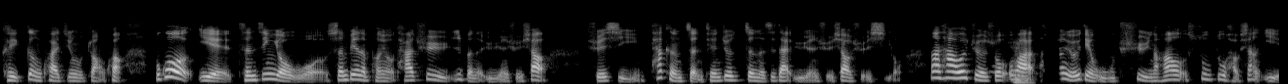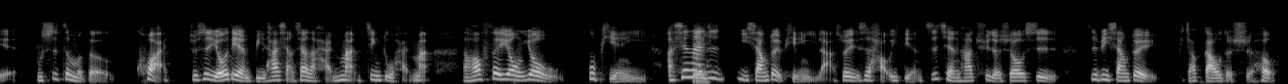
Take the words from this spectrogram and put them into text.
可以更快进入状况。不过也曾经有我身边的朋友，他去日本的语言学校。学习，他可能整天就真的是在语言学校学习哦，那他会觉得说，哇，好像有一点无趣，然后速度好像也不是这么的快，就是有点比他想象的还慢，进度还慢，然后费用又不便宜啊。现在日币相对便宜啦，所以是好一点。之前他去的时候是日币相对比较高的时候，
